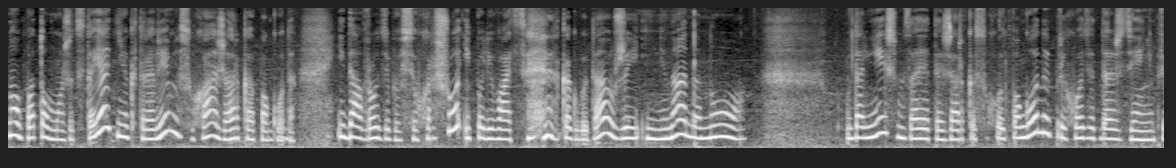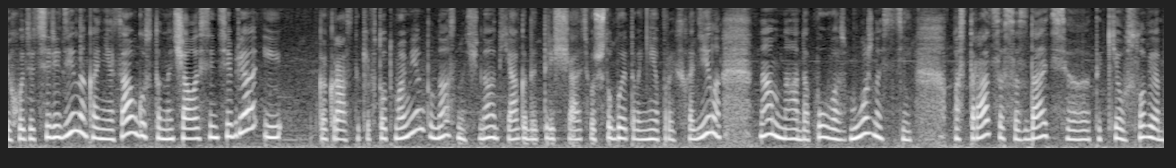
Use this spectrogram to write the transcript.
но потом может стоять некоторое время сухая, жаркая погода. И да, вроде бы все хорошо, и поливать как бы, да, уже и не надо, но в дальнейшем за этой жаркой сухой погодой приходят дожди. Они приходят середина, конец августа, начало сентября, и как раз-таки в тот момент у нас начинают ягоды трещать. Вот чтобы этого не происходило, нам надо по возможности постараться создать э, такие условия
